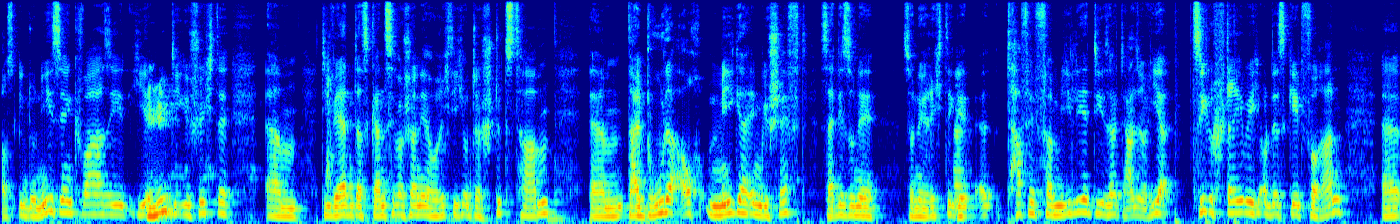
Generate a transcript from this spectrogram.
aus Indonesien quasi, hier mhm. die Geschichte. Ähm, die werden das Ganze wahrscheinlich auch richtig unterstützt haben. Ähm, dein Bruder auch mega im Geschäft. Seid ihr so eine, so eine richtige ja. äh, taffe Familie, die sagt, also hier, zielstrebig und es geht voran. Äh,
